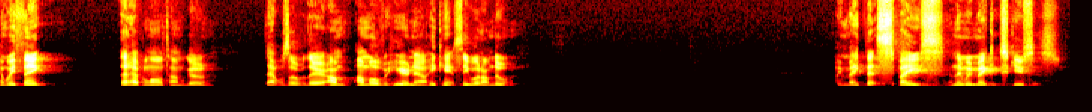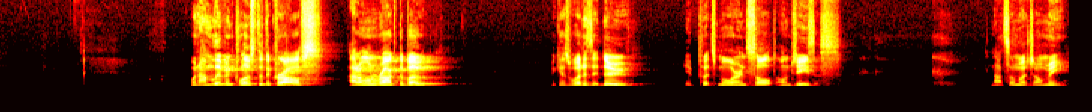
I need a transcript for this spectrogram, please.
And we think, that happened a long time ago. That was over there. I'm, I'm over here now. He can't see what I'm doing. We make that space and then we make excuses. When I'm living close to the cross, I don't want to rock the boat. Because what does it do? It puts more insult on Jesus, not so much on me.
